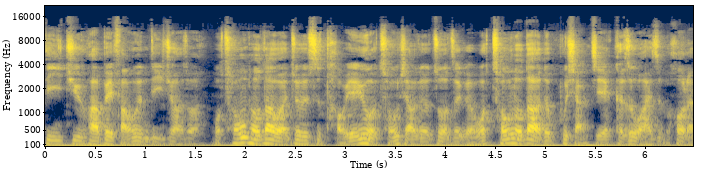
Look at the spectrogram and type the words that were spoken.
第一句话被访问第一句话说：“我从头到尾就是讨厌，因为我从小就做这个，我从头到尾都不想接，可是我还是后来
